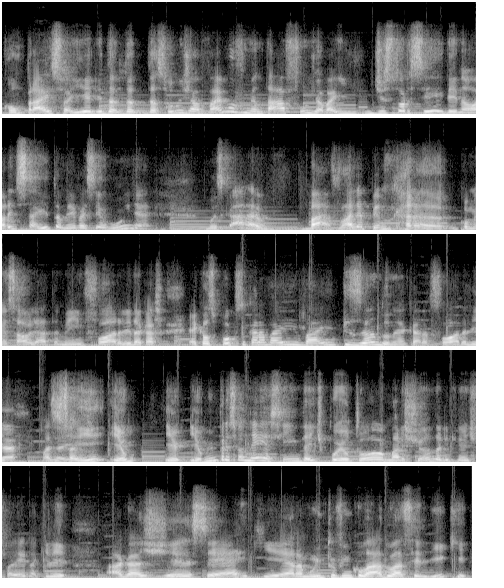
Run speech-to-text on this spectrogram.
comprar isso aí ali da, da, da Suno já vai movimentar a fundo, já vai distorcer, e daí na hora de sair também vai ser ruim, né? Mas, cara, vale a pena o cara começar a olhar também fora ali da caixa. É que aos poucos o cara vai, vai pisando, né, cara, fora ali. É, Mas é isso aí, eu, eu, eu me impressionei, assim. Daí, tipo, eu tô marchando ali, que a gente falei, naquele HGCR, que era muito vinculado à Selic.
